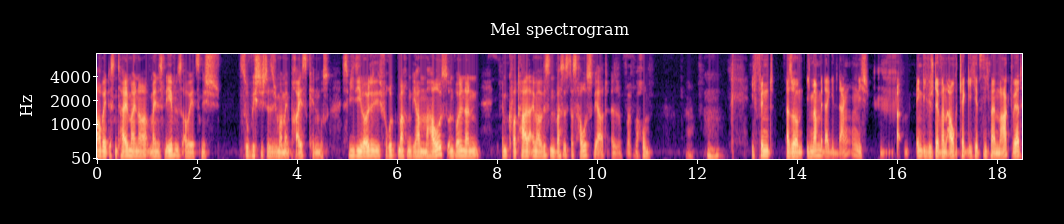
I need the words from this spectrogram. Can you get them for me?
Arbeit ist ein Teil meiner, meines Lebens, aber jetzt nicht so wichtig, dass ich immer meinen Preis kennen muss. Das ist wie die Leute, die sich verrückt machen, die haben ein Haus und wollen dann im Quartal einmal wissen, was ist das Haus wert. Also warum? Mhm. Ich finde, also ich mache mir da Gedanken, ich, äh, ähnlich wie Stefan auch, checke ich jetzt nicht meinen Marktwert,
